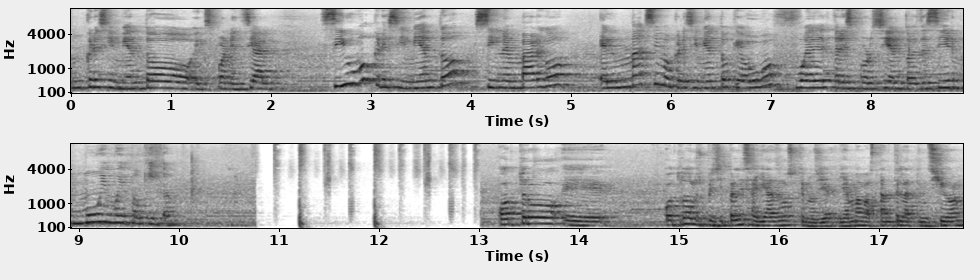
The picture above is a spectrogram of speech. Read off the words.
un crecimiento exponencial Sí hubo crecimiento, sin embargo, el máximo crecimiento que hubo fue del 3%, es decir, muy, muy poquito. Otro, eh, otro de los principales hallazgos que nos llama bastante la atención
